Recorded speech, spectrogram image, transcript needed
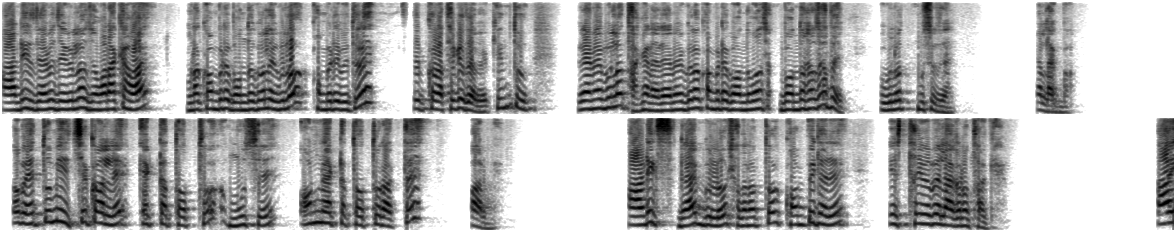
হার্ড ডিস্ক ড্রাইভে যেগুলো জমা রাখা হয়, আমরা কম্পিউটার বন্ধ করলে এগুলো কম্পিউটারের ভিতরে সেভ করা থেকে যাবে। কিন্তু র্যামেগুলো থাকে না। র্যামেগুলো কম্পিউটার বন্ধ বন্ধ হওয়ার সাথে ওগুলো মুছে যায়। খেয়াল রাখবা। তবে তুমি ইচ্ছে করলে একটা তথ্য মুছে অন্য একটা তথ্য রাখতে পারবে। হার্ডিক্স ড্রাইভগুলো সাধারণত কম্পিউটারে স্থায়ীভাবে লাগানো থাকে। তাই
